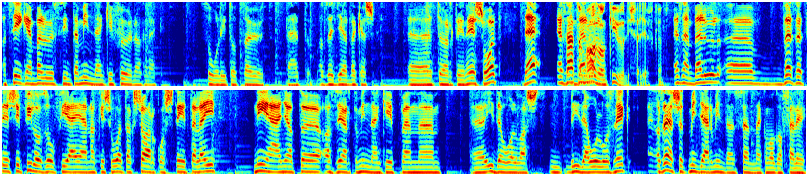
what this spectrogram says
a cégen belül szinte mindenki főnöknek szólította őt. Tehát az egy érdekes eh, történés volt. De ezen Hát belül, azon kívül is egyébként. ezen belül ö, vezetési filozófiájának is voltak sarkos tételei. Néhányat ö, azért mindenképpen ö, ö, ideolvas, ideolloznék. Az elsőt mindjárt minden szentnek maga felé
